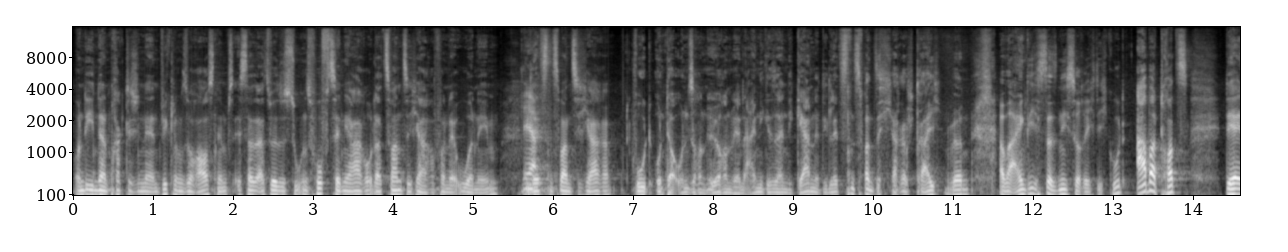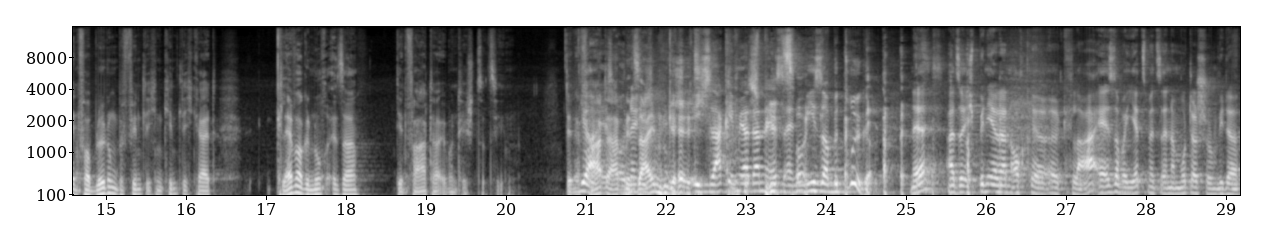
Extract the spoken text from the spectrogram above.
und ihn dann praktisch in der Entwicklung so rausnimmst, ist das, als würdest du uns 15 Jahre oder 20 Jahre von der Uhr nehmen. Die ja. letzten 20 Jahre. Gut, unter unseren Hörern werden einige sein, die gerne die letzten 20 Jahre streichen würden. Aber eigentlich ist das nicht so richtig gut. Aber trotz der in Verblödung befindlichen Kindlichkeit, clever genug ist er, den Vater über den Tisch zu ziehen. Denn der ja, Vater hat mit seinem ich, Geld. Ich, ich sage ihm ja dann, er ist ein mieser Betrüger. ne? Also ich bin ja dann auch äh, klar, er ist aber jetzt mit seiner Mutter schon wieder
